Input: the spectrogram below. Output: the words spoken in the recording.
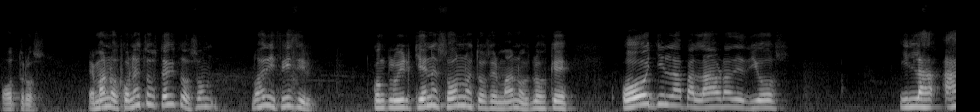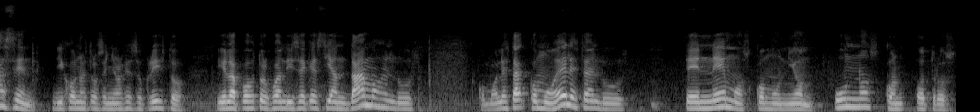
otros. Hermanos, con estos textos no es difícil concluir quiénes son nuestros hermanos, los que oyen la palabra de Dios y la hacen, dijo nuestro Señor Jesucristo. Y el apóstol Juan dice que si andamos en luz, como Él está, como él está en luz, tenemos comunión unos con otros.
